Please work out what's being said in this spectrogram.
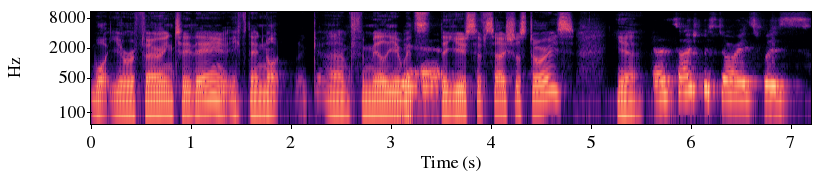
what you're referring to there if they're not um, familiar yeah. with the use of social stories? Yeah. Uh, social stories was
